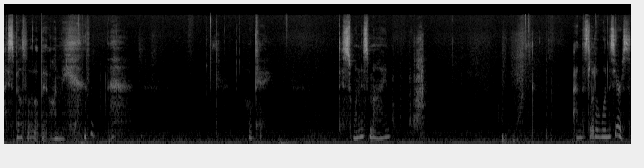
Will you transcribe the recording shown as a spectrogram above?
I spilled a little bit on me. okay. This one is mine. And this little one is yours.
